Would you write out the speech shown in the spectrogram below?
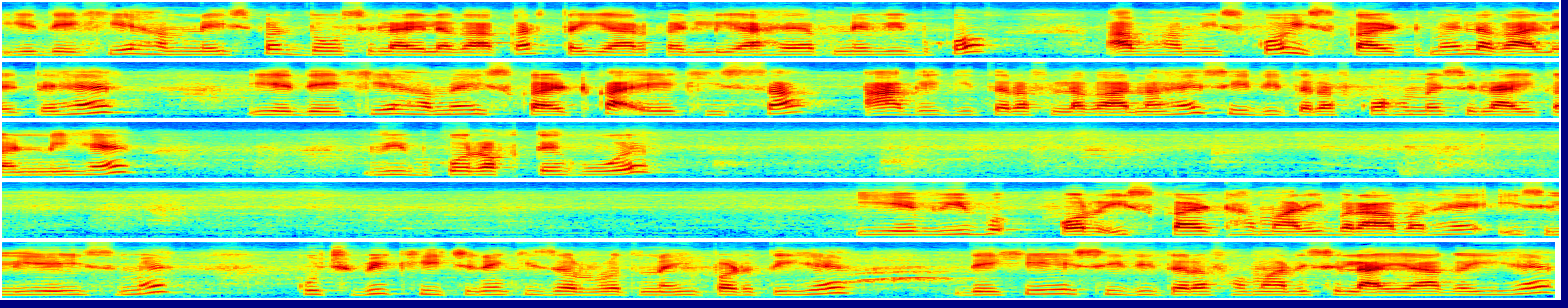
ये देखिए, हमने इस पर दो सिलाई लगाकर तैयार कर लिया है अपने विब को। अब हम इसको स्कर्ट में लगा लेते हैं। ये देखिए, हमें स्कर्ट का एक हिस्सा आगे की तरफ़ लगाना है। सीधी तरफ़ को हमें सिलाई करनी है। विब को रखते हुए। ये विब और स्कर्ट हमारी बराबर है, इसलिए इसमें कुछ भी खींचने की ज़रूरत नहीं पड़ती है। देखिए, सीधी तरफ़ हमारी सिलाई आ गई है।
